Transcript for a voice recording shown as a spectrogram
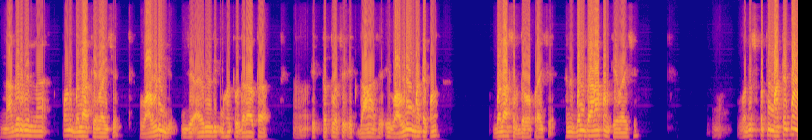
નાગરવેલના પણ બલા કહેવાય છે. વાવડી જે આયુર્વેદિક મહત્વ ધરાવતા એક તત્વ છે, એક દાણા છે, એ વાવડી માટે પણ બલા શબ્દ વપરાય છે અને બલદાણા પણ કહેવાય છે. વનસ્પતિ માટે પણ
